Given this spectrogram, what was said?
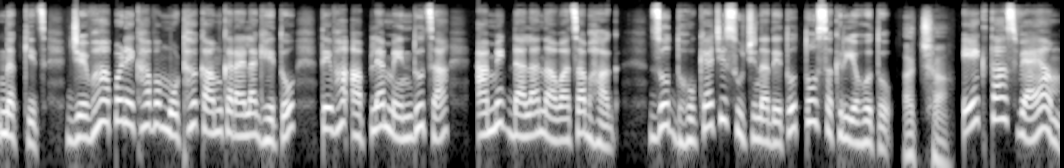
नक्कीच. जेव्हा आपण एखादं मोठं काम करायला घेतो तेव्हा आपल्या मेंदूचा ॲमिकडाला नावाचा भाग जो धोक्याची सूचना देतो तो सक्रिय होतो. अच्छा. एक तास व्यायाम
